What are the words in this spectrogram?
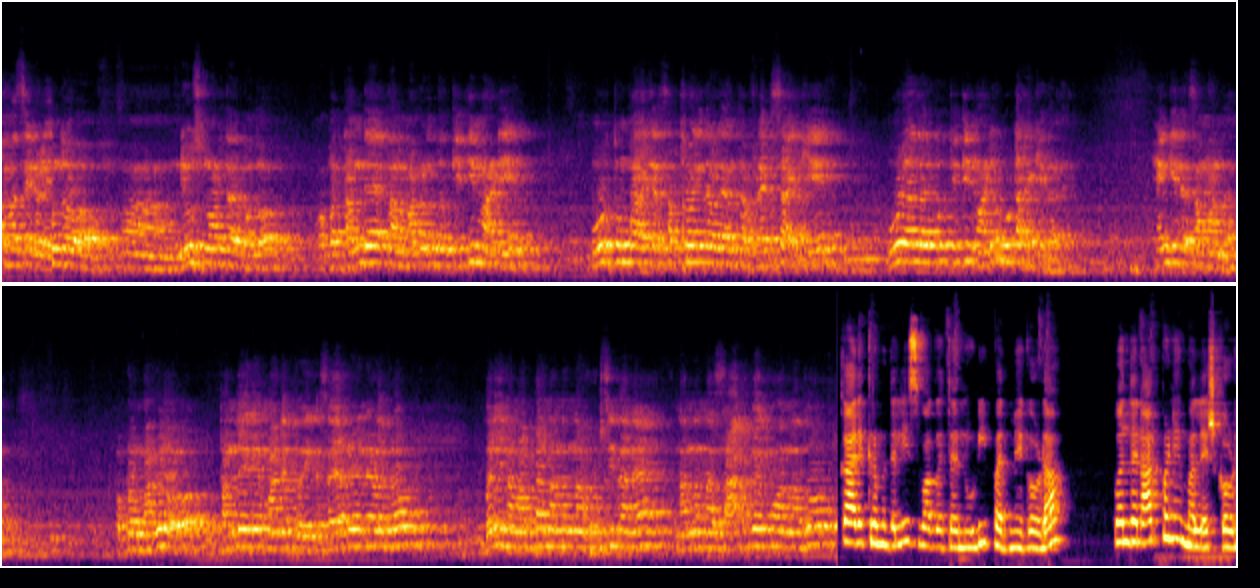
ಸಮಸ್ಯೆಗಳು ಒಂದು ನ್ಯೂಸ್ ನೋಡ್ತಾ ಇರ್ಬೋದು. ಒಬ್ಬ ತಂದೆ ತನ್ನ ಮಗಳದ್ದು ತಿಥಿ ಮಾಡಿ, ಊರು ತುಂಬ ಆಕೆ ಸತ್ತೋಗಿದ್ದಾಳೆ ಅಂತ ಫ್ಲೆಕ್ಸ್ ಹಾಕಿ ಊರೆಲ್ಲರಿಗೂ ತಿಥಿ ಮಾಡಿ ಊಟ ಹಾಕಿದ್ದಾರೆ. ಹೆಂಗಿದೆ ಸಂಬಂಧ? ಒಬ್ಬ ಮಗಳು ತಂದೆಗೆ ಮಾಡಿದ್ದು. ಈಗ ಸಾಹೇಬ್ರು ಏನ್ ಹೇಳಿದ್ರು? ಕಾರ್ಯಕ್ರಮದಲ್ಲಿ ಸ್ವಾಗತ ನುಡಿ ಪದ್ಮೇಗೌಡ ವಂದನಾರ್ಪಣೆ ಮಲ್ಲೇಶ್ ಗೌಡ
